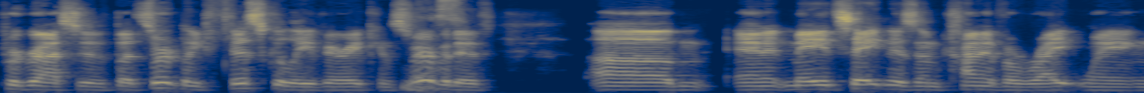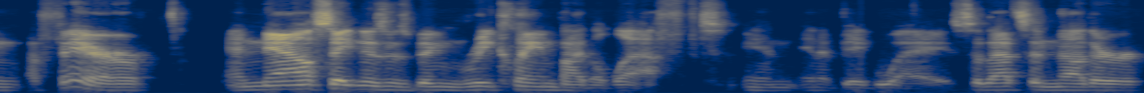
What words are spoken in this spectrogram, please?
progressive, but certainly fiscally very conservative. Yes. Um, and it made Satanism kind of a right wing affair and now satanism has been reclaimed by the left in, in a big way so that's another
